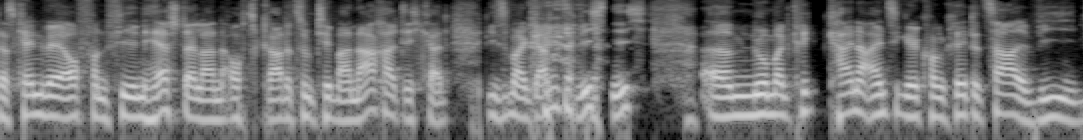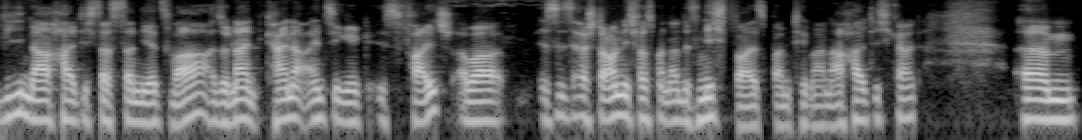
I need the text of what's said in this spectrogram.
das kennen wir ja auch von vielen Herstellern, auch gerade zum Thema Nachhaltigkeit. Die ist mal ganz wichtig. Ähm, nur man kriegt keine einzige konkrete Zahl, wie wie nachhaltig das dann jetzt war. Also nein, keine einzige ist falsch, aber es ist erstaunlich, was man alles nicht weiß beim Thema Nachhaltigkeit. Ähm,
